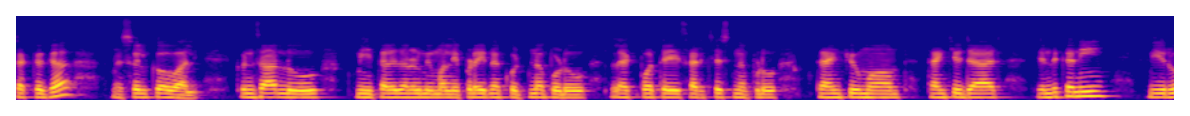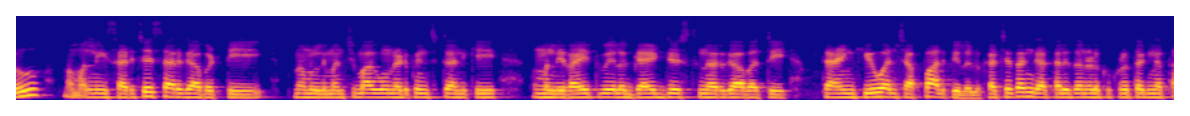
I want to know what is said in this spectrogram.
చక్కగా మెసులుకోవాలి. కొన్నిసార్లు మీ తల్లిదండ్రులు మిమ్మల్ని ఎప్పుడైనా కొట్టినప్పుడు లేకపోతే సరిచేసినప్పుడు thank you mom thank you dad ఎందుకని? మీరు మమ్మల్ని సరిచేశారు కాబట్టి మమ్మల్ని మంచి మార్గం నడిపించడానికి మమ్మల్ని రైట్ వేలో గైడ్ చేస్తున్నారు కాబట్టి థ్యాంక్ యూ అని చెప్పాలి పిల్లలు. ఖచ్చితంగా తల్లిదండ్రులకు కృతజ్ఞత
